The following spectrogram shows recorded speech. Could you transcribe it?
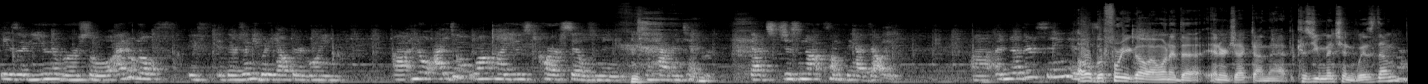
is a universal. I don't know if, if, if there's anybody out there going, uh, no, I don't want my used car salesman to have integrity. That's just not something I value. Uh, another thing is. Oh, before you go, I wanted to interject on that because you mentioned wisdom.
